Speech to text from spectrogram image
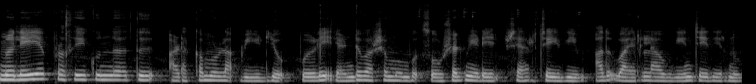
മലയെ പ്രസവിക്കുന്നത് അടക്കമുള്ള വീഡിയോ പേളി രണ്ട് വർഷം മുമ്പ് സോഷ്യൽ മീഡിയയിൽ ഷെയർ ചെയ്യുകയും അത് വൈറലാവുകയും ചെയ്തിരുന്നു.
